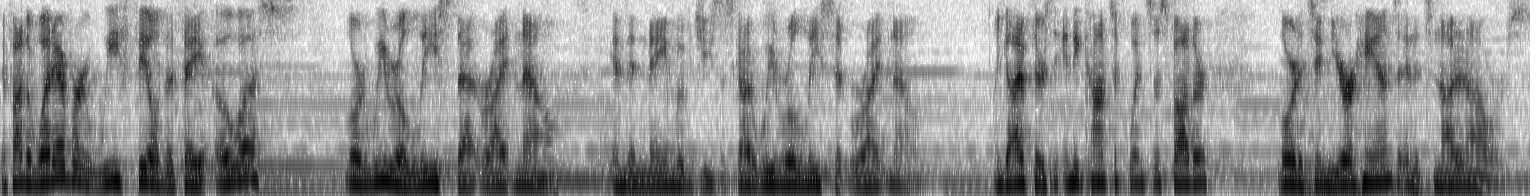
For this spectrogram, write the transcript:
And Father, whatever we feel that they owe us, Lord, we release that right now in the name of Jesus. God, we release it right now. And God, if there's any consequences, Father, Lord, it's in your hands and it's not in ours.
